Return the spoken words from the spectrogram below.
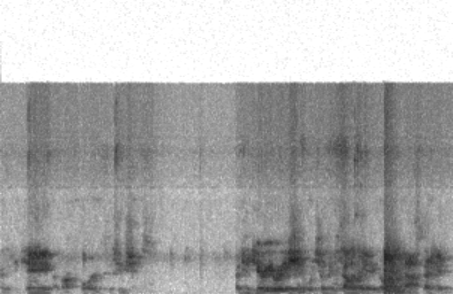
and the decay of our core institutions. A deterioration which has accelerated over the past decade.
